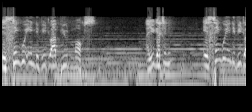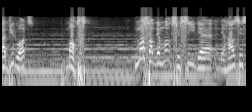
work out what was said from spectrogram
A single individual build mosques are you getting me? A single individual build what? Mosque. Most of the mosques you see there in the houses,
